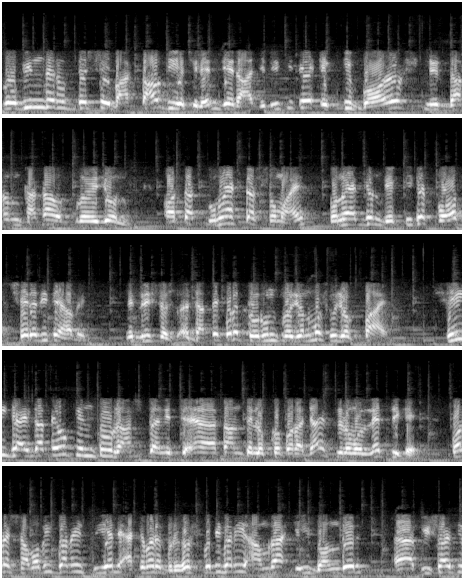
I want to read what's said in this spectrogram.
প্রবীণদের উদ্দেশ্যে বার্তাও দিয়েছিলেন যে রাজনীতিতে একটি বয়স নির্ধারণ থাকা প্রয়োজন। অর্থাৎ কোনো একটা সময় কোনো একজন ব্যক্তিকে পদ ছেড়ে দিতে হবে নির্দিষ্ট, যাতে করে তরুণ প্রজন্ম সুযোগ পায়। সেই জায়গাতেও কিন্তু রাষ্ট্র টানতে লক্ষ্য করা যায় তৃণমূল নেত্রীকে। ফলে স্বাভাবিকভাবেই সিএন একেবারে বৃহস্পতিবারই আমরা এই দ্বন্দ্বের বিষয়টি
